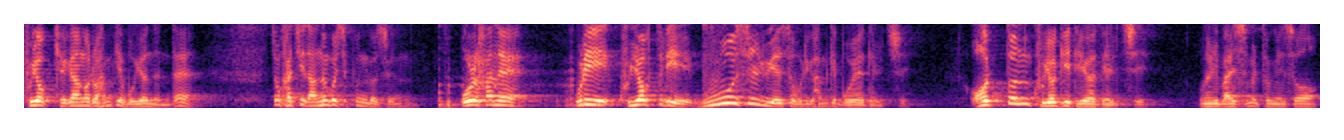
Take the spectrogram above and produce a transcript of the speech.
구역 개강으로 함께 모였는데 좀 같이 나누고 싶은 것은 올 한 해 우리 구역들이 무엇을 위해서 우리가 함께 모여야 될지, 어떤 구역이 되어야 될지 오늘 이 말씀을 통해서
